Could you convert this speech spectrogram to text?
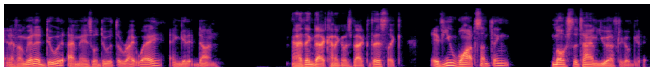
And if I'm going to do it, I may as well do it the right way and get it done." And I think that kind of goes back to this like if you want something, most of the time you have to go get it.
